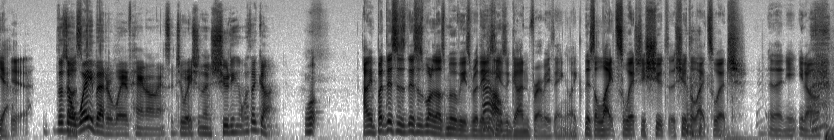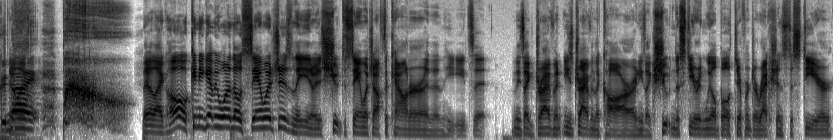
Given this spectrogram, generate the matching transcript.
yeah. yeah. There's a way better way of handling that situation than shooting it with a gun. Well, I mean, but this is this is one of those movies where they just How? use a gun for everything. Like there's a light switch, you shoot the shoot the light switch, and then you you know. Good they're like- night. They're like, "Oh, can you get me one of those sandwiches?" And they, you know, just shoot the sandwich off the counter, and then he eats it. And he's like driving, he's driving the car, and he's like shooting the steering wheel both different directions to steer.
